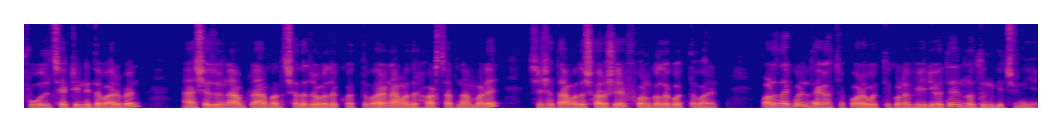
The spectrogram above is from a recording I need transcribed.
ফুল সেটটি নিতে পারবেন। সেজন্য আপনারা আমাদের সাথে যোগাযোগ করতে পারেন আমাদের হোয়াটসঅ্যাপ নাম্বারে। সে সাথে আমাদের সরাসরি ফোন কলও করতে পারেন। ভালো থাকবেন। দেখা হচ্ছে পরবর্তী কোনো ভিডিওতে নতুন কিছু নিয়ে।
